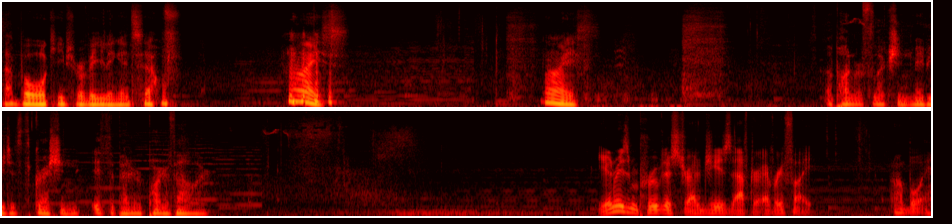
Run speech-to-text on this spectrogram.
That ball keeps revealing itself. Nice. nice. Upon reflection, maybe discretion is the better part of valor. The enemies improve their strategies after every fight. Oh boy.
